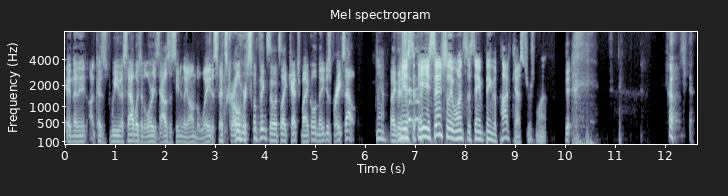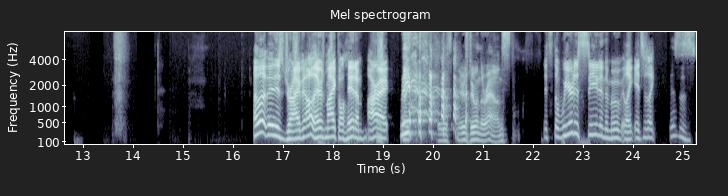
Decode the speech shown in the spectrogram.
and then uh, because we've established that Laurie's house is seemingly on the way to smith's grove or something so it's like catch michael and then he just breaks out Yeah. like He, there's he essentially wants the same thing the podcasters want. Oh, I love it is driving. Oh, there's Michael. Hit him. All right. They're just, they're just doing the rounds. It's the weirdest scene in the movie. Like it's just like this is.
